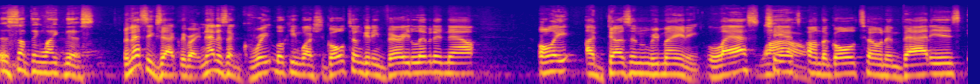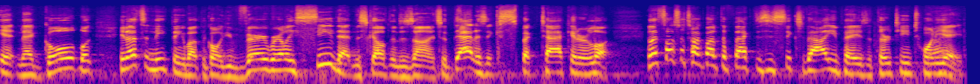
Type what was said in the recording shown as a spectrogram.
uh, something like this. And that's exactly right. And that is a great looking watch. The gold tone getting very limited now. Only a dozen remaining. Last Wow. chance on the gold tone, and that is it. And that gold look, you know, that's the neat thing about the gold. You very rarely see that in the skeleton design. So that is a spectacular look. And let's also talk about the fact this is six value pays at 1328.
